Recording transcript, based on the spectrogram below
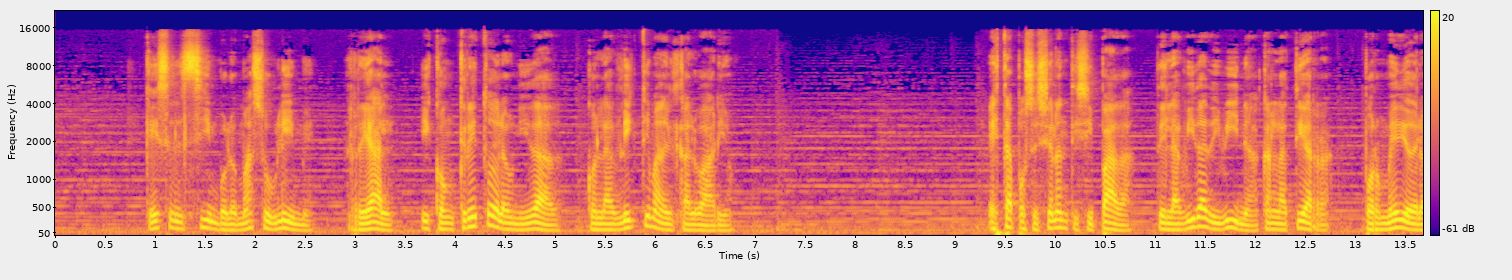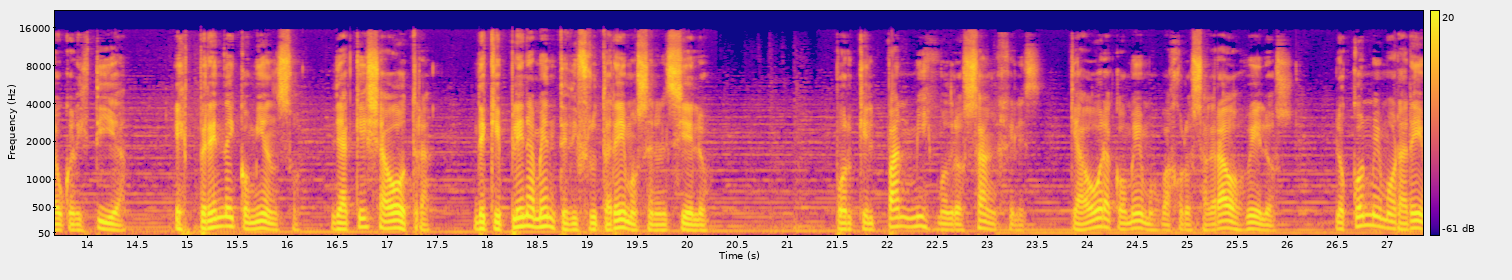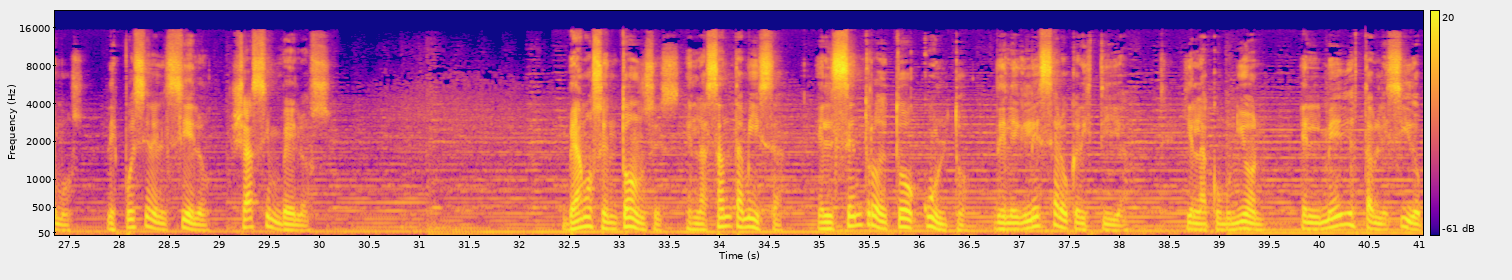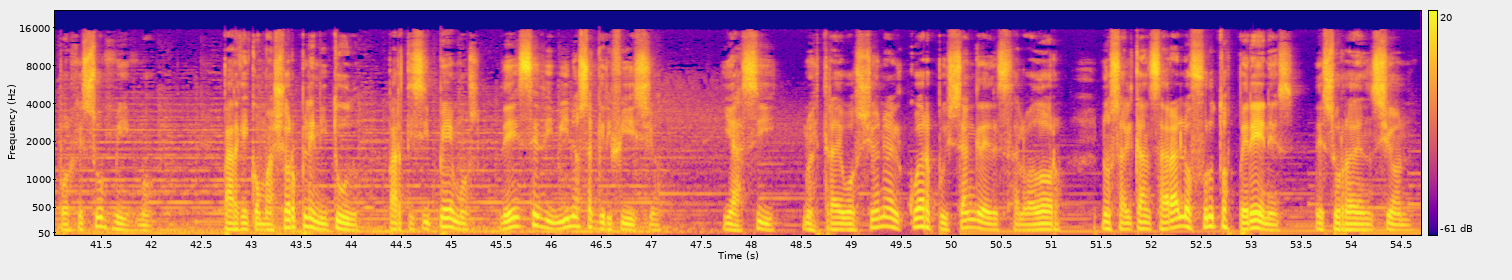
que es el símbolo más sublime, real y concreto de la unidad con la víctima del Calvario. Esta posesión anticipada de la vida divina acá en la tierra por medio de la Eucaristía es prenda y comienzo de aquella otra de que plenamente disfrutaremos en el cielo. Porque el pan mismo de los ángeles que ahora comemos bajo los sagrados velos, lo conmemoraremos después en el cielo, ya sin velos. Veamos entonces en la Santa Misa el centro de todo culto de la Iglesia a la Eucaristía y en la comunión el medio establecido por Jesús mismo, para que con mayor plenitud participemos de ese divino sacrificio y así nuestra devoción al cuerpo y sangre del Salvador nos alcanzará los frutos perennes de su redención.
